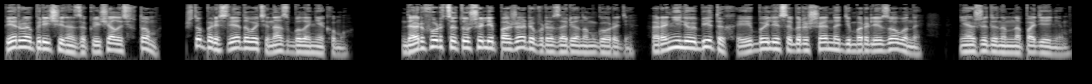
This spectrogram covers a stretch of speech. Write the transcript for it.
Первая причина заключалась в том, что преследовать нас было некому. Дарфурцы тушили пожары в разоренном городе, хоронили убитых и были совершенно деморализованы неожиданным нападением.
